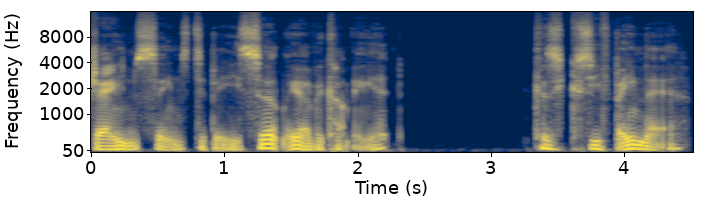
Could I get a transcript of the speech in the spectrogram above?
james seems to be certainly overcoming it because because you've been there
